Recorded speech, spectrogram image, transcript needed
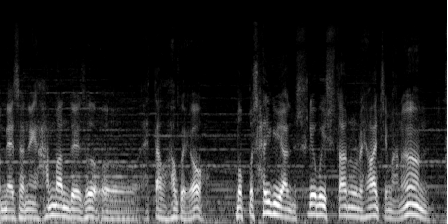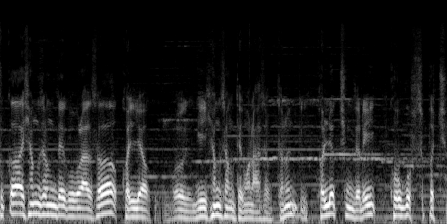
매사냥이 한반도에서 어, 했다고 하고요. 먹고 살기 위한 수렵의 수단으로 해왔지만은 국가가 형성되고 나서 권력이 형성되고 나서부터는 이 권력층들의 고급 스포츠.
